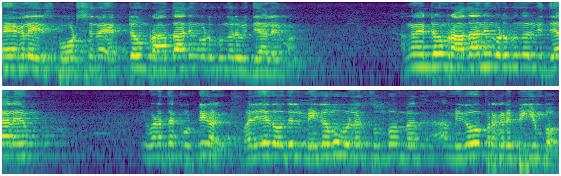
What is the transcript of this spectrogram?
മേഖലയിൽ സ്പോർട്സിന് ഏറ്റവും പ്രാധാന്യം കൊടുക്കുന്ന ഒരു വിദ്യാലയമാണ്. അങ്ങനെ ഏറ്റവും പ്രാധാന്യം കൊടുക്കുന്ന ഒരു വിദ്യാലയം ഇവിടുത്തെ കുട്ടികൾ വലിയ തോതിൽ മികവ് പുലർത്തുമ്പോൾ മികവ് പ്രകടിപ്പിക്കുമ്പോൾ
